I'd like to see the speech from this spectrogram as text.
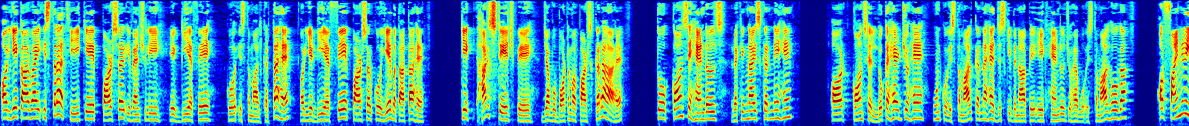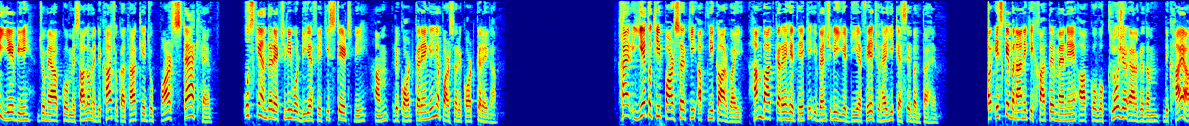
اور یہ کاروائی اس طرح تھی کہ پارسر ایونچولی ایک ڈی ایف اے کو استعمال کرتا ہے اور یہ ڈی ایف اے پارسر کو یہ بتاتا ہے کہ ہر سٹیج پہ جب وہ باٹم آف پارس کر رہا ہے، تو کون سے ہینڈلز ریکگنائز کرنے ہیں اور کون سے لک ہیڈ جو ہیں، ان کو استعمال کرنا ہے، جس کی بنا پہ ایک ہینڈل جو ہے وہ استعمال ہوگا۔ اور فائنلی یہ بھی جو میں آپ کو مثالوں میں دکھا چکا تھا کہ جو پارٹ اسٹیک ہے، اس کے اندر ایکچولی وہ ڈی ایف اے کی اسٹیٹس بھی ہم ریکارڈ کریں گے یا پارسر ریکارڈ کرے گا۔ خیر، یہ تو تھی پارسر کی اپنی کاروائی۔ ہم بات کر رہے تھے کہ ایونچولی یہ ڈی ایف اے جو ہے، یہ کیسے بنتا ہے۔ اور اس کے بنانے کی خاطر میں نے آپ کو وہ کلوجر الگریدم دکھایا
